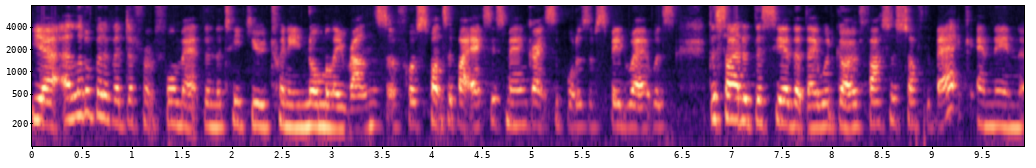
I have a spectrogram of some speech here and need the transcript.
Yeah, a little bit of a different format than the TQ20 normally runs. Of course, sponsored by Access Man, great supporters of Speedway. It was decided this year that they would go fastest off the back, and then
